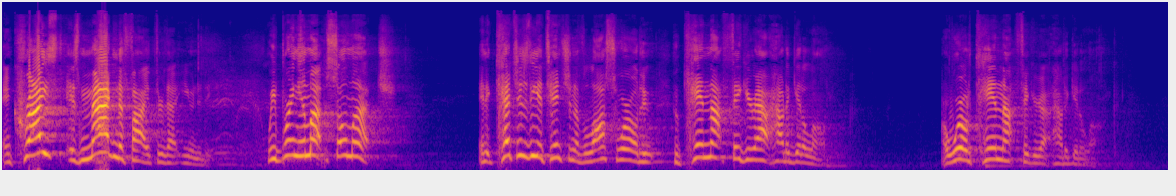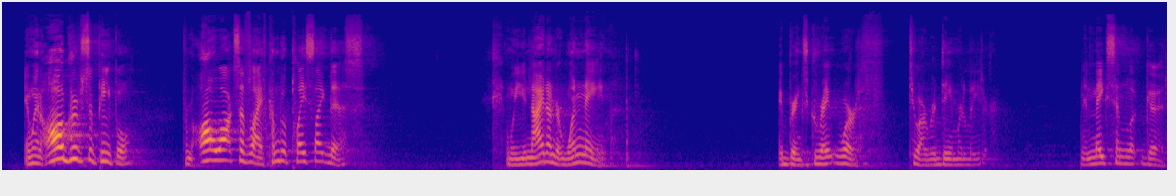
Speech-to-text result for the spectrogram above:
And Christ is magnified through that unity. We bring him up so much. And it catches the attention of the lost world who, who cannot figure out how to get along. Our world cannot figure out how to get along. And when all groups of people from all walks of life come to a place like this, and we unite under one name, it brings great worth to our Redeemer leader. And it makes him look good.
